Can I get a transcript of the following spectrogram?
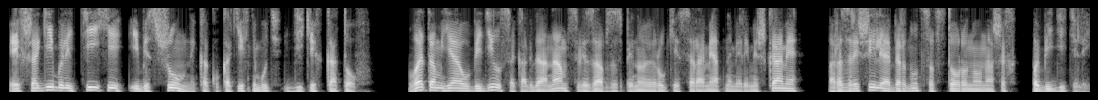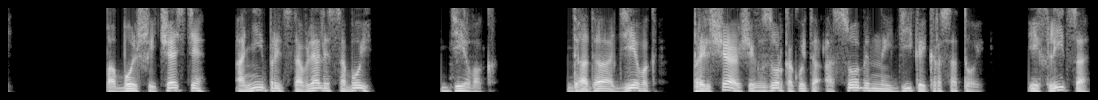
Их шаги были тихи и бесшумны, как у каких-нибудь диких котов. В этом я убедился, когда нам, связав за спиной руки сыромятными ремешками, разрешили обернуться в сторону наших победителей. По большей части они представляли собой девок. Да-да, девок, прельщающих взор какой-то особенной дикой красотой. Их лица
